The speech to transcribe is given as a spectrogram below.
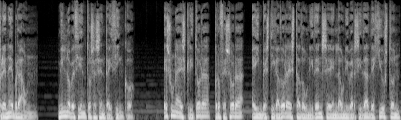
Brené Brown, 1965. Es una escritora, profesora e investigadora estadounidense en la Universidad de Houston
